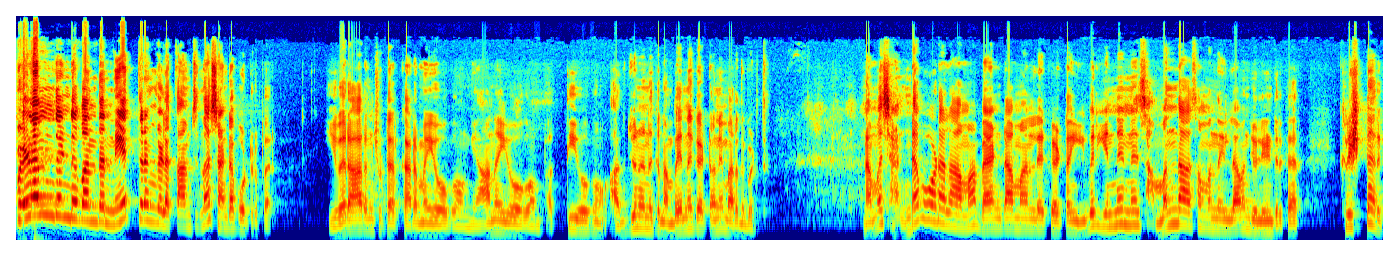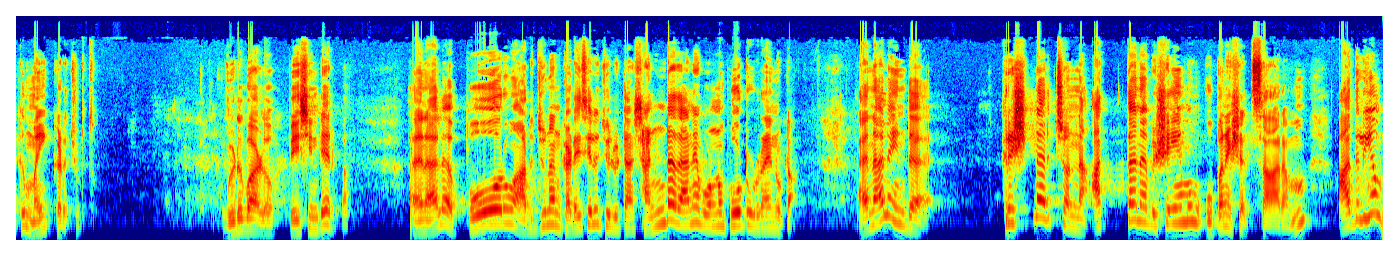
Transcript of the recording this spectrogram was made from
பிளந்துண்டு வந்த நேத்திரங்களை காமிச்சுதான் சண்டை போட்டிருப்பார். இவர் ஆரம்பிச்சுட்டார் கர்மயோகம் ஞான யோகம் பக்தி யோகம் அர்ஜுனனுக்கு நம்ம என்ன கேட்டோன்னே மறந்து போடுது நம்ம சண்டை போடலாமா வேண்டாமான்னு கேட்டோம். இவர் என்னென்ன சம்பந்தா சம்பந்தம் இல்லாம சொல்லிட்டு இருக்கார். கிருஷ்ணருக்கு மைக் கிடைச்சுடுத்து விடுவாளோ பேசிட்டே இருப்பா. அதனால போரும் அர்ஜுனன் கடைசியில சொல்லிட்டான் சண்டை தானே ஒன்னும் போட்டு விடுறேன்னு விட்டான். அதனால இந்த கிருஷ்ணர் சொன்ன அத்தனை விஷயமும் உபனிஷத் சாரம் அதுலயும்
